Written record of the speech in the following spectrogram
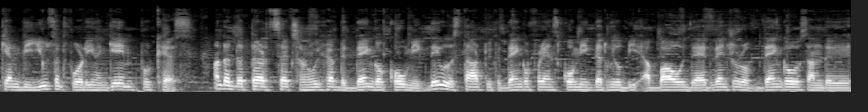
can be used for in-game purchase. Under the third section we have the Dango comic. They will start with the Dango Frens comic that will be about the adventure of Dangos and the,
